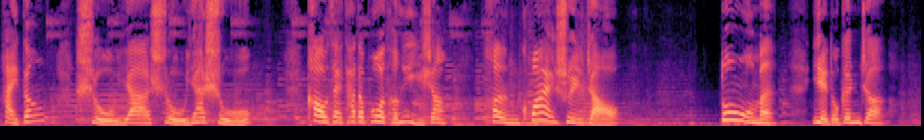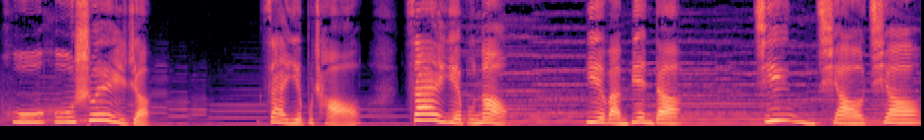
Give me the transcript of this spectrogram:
海灯数呀数呀数，靠在他的破藤椅上，很快睡着。动物们也都跟着呼呼睡着，再也不吵。再也不闹，夜晚变得静悄悄。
